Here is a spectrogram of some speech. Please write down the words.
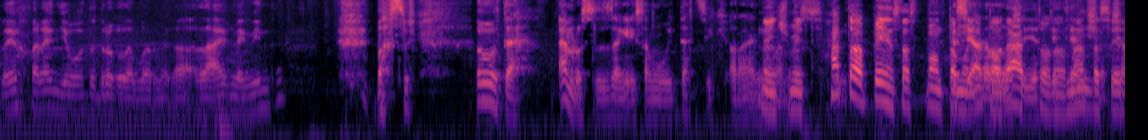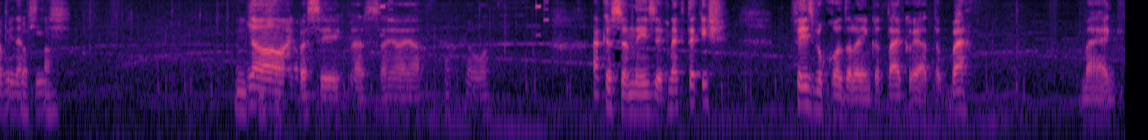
Na jó, van ennyi volt a droglabor, meg a live, meg minden. Basszus. Ó, te. Nem rossz az egész amúgy, tetszik arányban. Nincs mit. rossz. Hát a pénzt azt mondtam, Köszi hogy annak, át tudod, nem beszéltük aztán. Nincs Ja, megbeszéljük, persze, ja, ja. Jó van. Hát köszönöm nézők nektek is. Facebook oldalainkat lájkoljátok be. Meg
